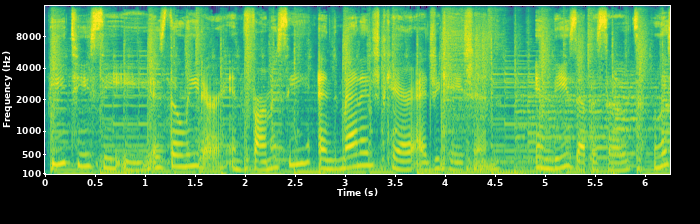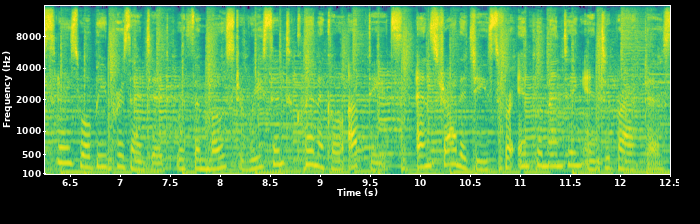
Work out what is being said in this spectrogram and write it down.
PTCE is the leader in pharmacy and managed care education. In these episodes, listeners will be presented with the most recent clinical updates and strategies for implementing into practice.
